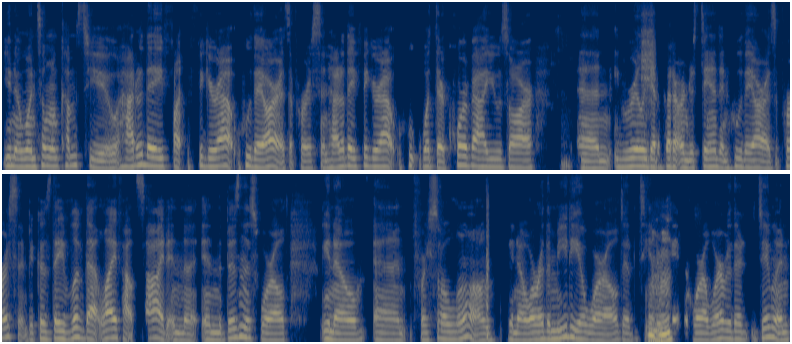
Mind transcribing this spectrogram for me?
you know, when someone comes to you, how do they figure out who they are as a person? How do they figure out who what their core values are? And you really get a better understanding who they are as a person because they've lived that life outside in the in the business world, you know, and for so long, you know, or the media world, or the hmm entertainment world, wherever they're doing.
